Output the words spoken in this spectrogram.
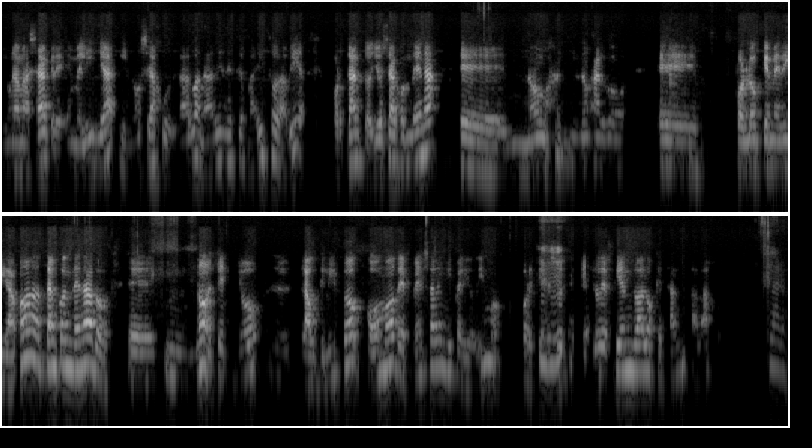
y una masacre en Melilla y no se ha juzgado a nadie en este país todavía. Por tanto, yo esa condena eh, no, no es algo eh, por lo que me digan, oh, están condenados. Eh, no, es que yo la utilizo como defensa de mi periodismo, porque yo defiendo a los que están abajo. Claro.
